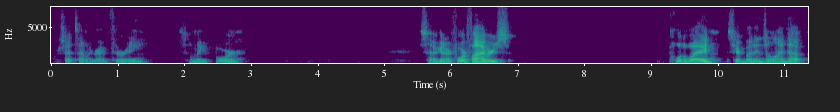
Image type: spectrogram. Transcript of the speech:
Of course, that time I grabbed three, so make it four. So we got our four fibers pulled away. See our butt ends are lined up.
